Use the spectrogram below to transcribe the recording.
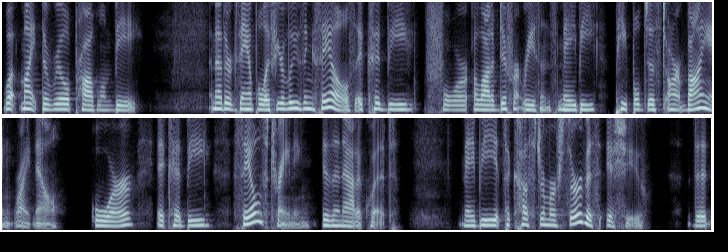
What might the real problem be? Another example, if you're losing sales, it could be for a lot of different reasons. Maybe people just aren't buying right now, or it could be sales training is inadequate. Maybe it's a customer service issue that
